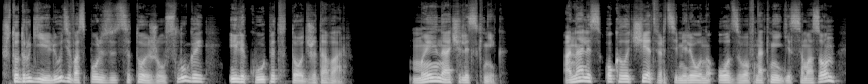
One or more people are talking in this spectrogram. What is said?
что другие люди воспользуются той же услугой или купят тот же товар. Мы начали с книг. Анализ около четверти миллиона отзывов на книги с Amazon –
